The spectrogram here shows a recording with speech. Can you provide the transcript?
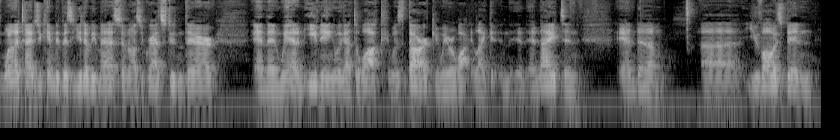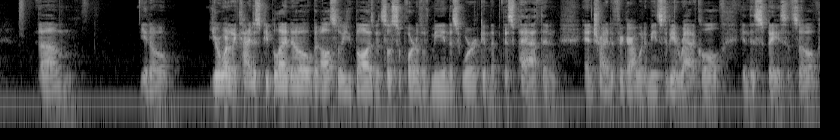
one of the times you came to visit UW Madison, when I was a grad student there, and then we had an evening. We got to walk. It was dark, and we were walking like in, in, at night and and um, uh, you've always been, um, you know, you're one of the kindest people I know, but also you've always been so supportive of me in this work and the, this path and, and trying to figure out what it means to be a radical in this space. And so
